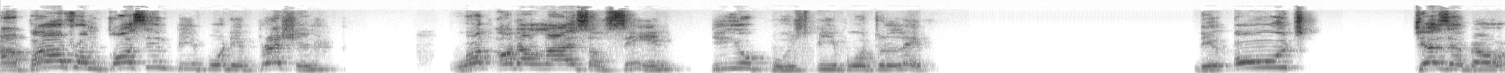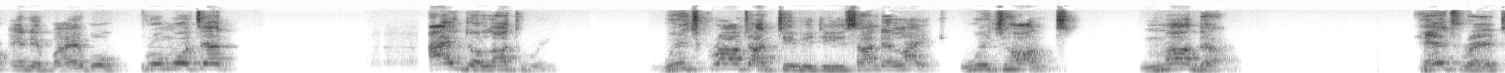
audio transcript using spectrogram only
Apart from causing people depression, what other lies of sin do you push people to live? The old Jezebel in the Bible promoted idolatry, witchcraft activities, and the like, witch hunt, murder, hatred,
